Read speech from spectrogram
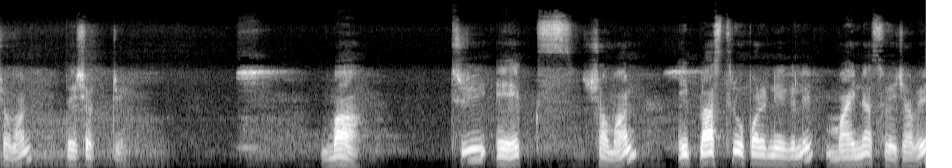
সমান তেষট্টি। বা থ্রি এক্স সমান এই প্লাস থ্রি ওপরে নিয়ে গেলে মাইনাস হয়ে যাবে,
